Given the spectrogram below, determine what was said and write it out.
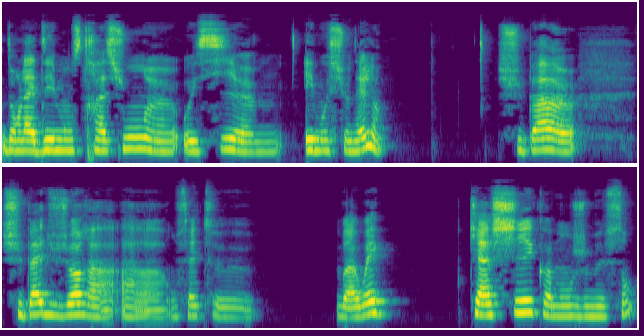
dans la démonstration euh, aussi euh, émotionnelle. Je suis pas, euh, je suis pas du genre à, en fait, bah ouais, cacher comment je me sens.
